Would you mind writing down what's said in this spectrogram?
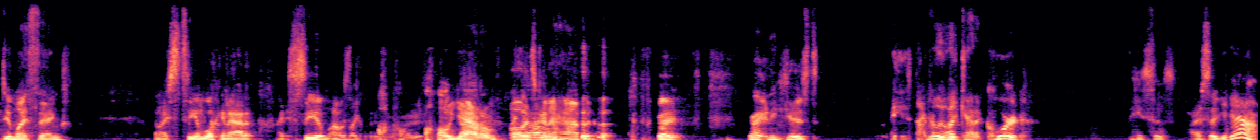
do my thing. And I see him looking at it. I see him. I was like, oh, oh yeah. Oh, it's gonna happen. right? Right. And he goes, "Hey, I really like that Accord. He says, I said, yeah.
